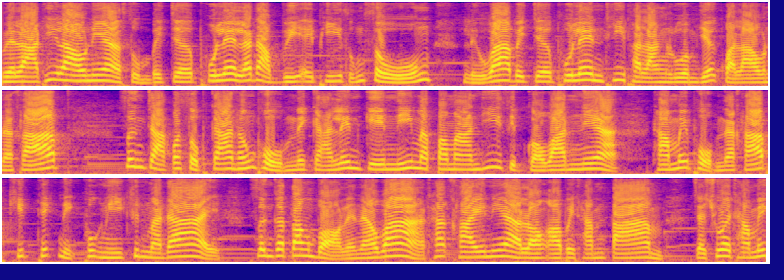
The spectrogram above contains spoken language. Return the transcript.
เวลาที่เราเนี่ยสุ่มไปเจอผู้เล่นระดับ VIP สูงๆ หรือว่าไปเจอผู้เล่นที่พลังรวมเยอะกว่าเรานะครับ ซึ่งจากประสบการณ์ของผมในการเล่นเกมนี้มาประมาณ 20 กว่าวันเนี่ย ทำให้ผมนะครับคิดเทคนิคพวกนี้ขึ้นมาได้ ซึ่งก็ต้องบอกเลยนะว่า ถ้าใครเนี่ยลองเอาไปทำตาม จะช่วยทำให้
